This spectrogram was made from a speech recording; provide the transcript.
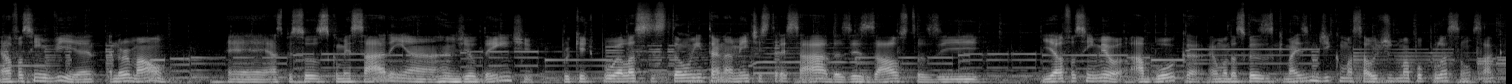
Ela falou assim, Vi, é, é normal é, as pessoas começarem a ranger o dente porque, tipo, elas estão internamente estressadas, exaustas e... E ela falou assim, meu, a boca é uma das coisas que mais indica uma saúde de uma população, saca?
